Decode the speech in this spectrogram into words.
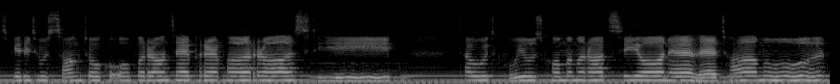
Spiritus Sancto cooperante preparasti, taut cuius commemoration eletamur,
